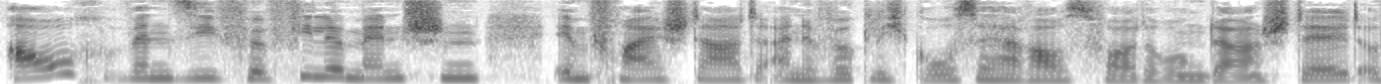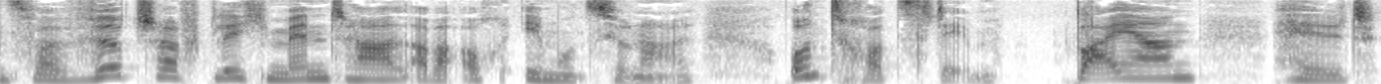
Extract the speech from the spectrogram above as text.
Auch wenn sie für viele Menschen im Freistaat eine wirklich große Herausforderung darstellt, und zwar wirtschaftlich, mental, aber auch emotional. Und trotzdem, Bayern hält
